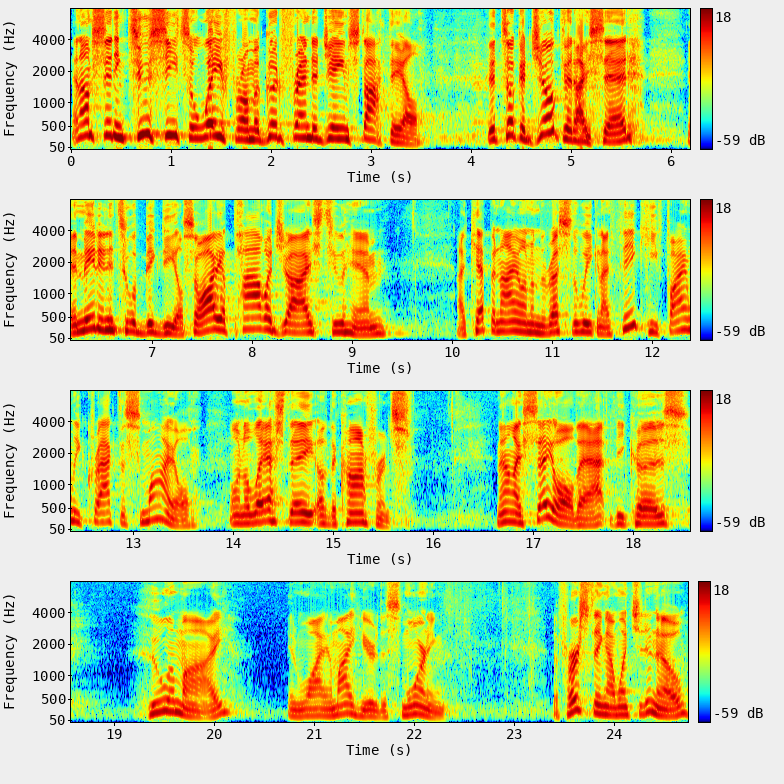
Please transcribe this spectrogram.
And I'm sitting two seats away from a good friend of James Stockdale that took a joke that I said and made it into a big deal. So I apologized to him. I kept an eye on him the rest of the week, and I think he finally cracked a smile on the last day of the conference. Now, I say all that because who am I and why am I here this morning? The first thing I want you to know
